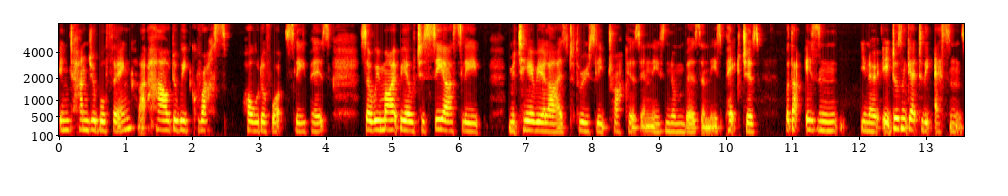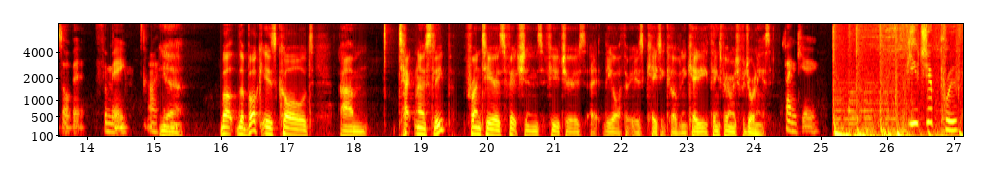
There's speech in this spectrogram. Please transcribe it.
intangible thing like how do we grasp hold of what sleep is? So we might be able to see our sleep materialized through sleep trackers in these numbers and these pictures but that isn't you know it doesn't get to the essence of it for me yeah. Well the book is called um, techno sleep frontiers fictions futures uh, the author is katie coveney katie thanks very much for joining us thank you Future Proof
